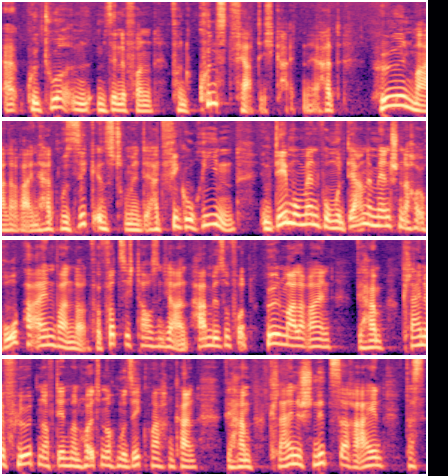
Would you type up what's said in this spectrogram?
äh, Kultur im, im Sinne von, von Kunstfertigkeiten. Er hat Höhlenmalereien, er hat Musikinstrumente, er hat Figurinen. In dem Moment, wo moderne Menschen nach Europa einwandern, vor 40.000 Jahren, haben wir sofort Höhlenmalereien, wir haben kleine Flöten, auf denen man heute noch Musik machen kann, wir haben kleine Schnitzereien. Das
